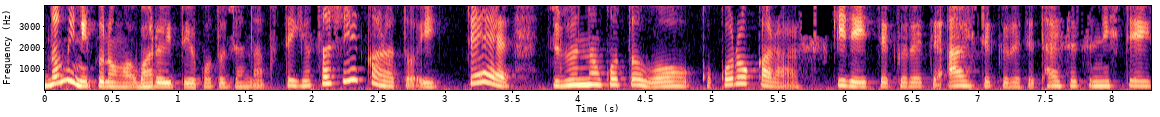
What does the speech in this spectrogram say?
飲みに行くのが悪いということじゃなくて優しいからといって自分のことを心から好きでいてくれて愛してくれて大切にして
